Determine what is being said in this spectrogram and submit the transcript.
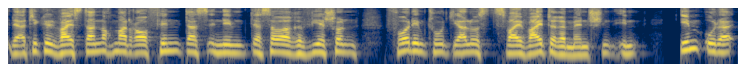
der Artikel weist dann nochmal darauf hin, dass in dem Dessauer Revier schon vor dem Tod Jallos zwei weitere Menschen in, im oder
